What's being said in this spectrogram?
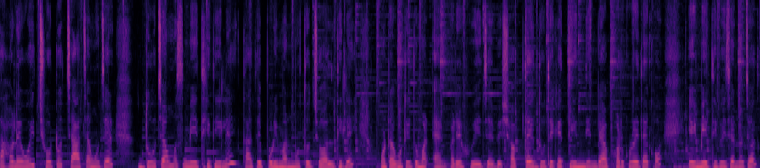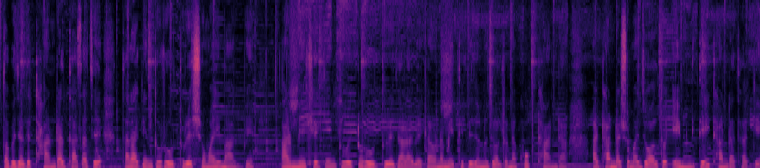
তাহলে ওই ছোট চা চামচের দু চামচ মেথি দিলেই তাতে পরিমাণ মতো জল দিলেই মোটামুটি তোমার একবারে হয়ে যাবে। সপ্তাহে দু থেকে তিন দিন ব্যবহার করে দেখো এই মেথি ভেজানো জল। তবে যাদের ঠান্ডার ধাস আছে, তারা কিন্তু রোদ্দুরের সময়ই মাখবে। আর মেখে কিন্তু একটু রোদ্দুরে দাঁড়াবে, কেননা মেথি ভেজানো জলটা না খুব ঠান্ডা। আর ঠান্ডার সময় জল তো এমনিতেই ঠান্ডা থাকে।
